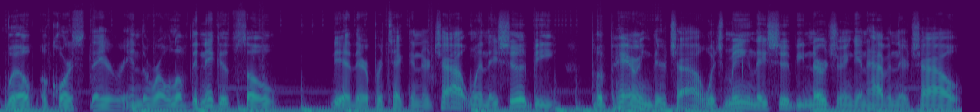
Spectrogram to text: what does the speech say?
well, of course, they are in the role of the nigga, so yeah, they're protecting their child when they should be preparing their child, which means they should be nurturing and having their child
